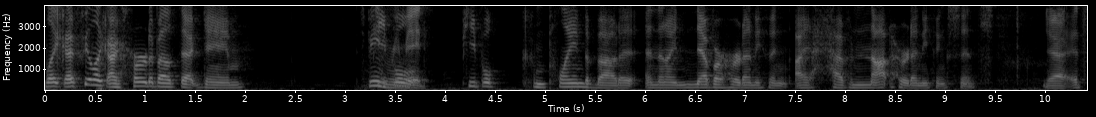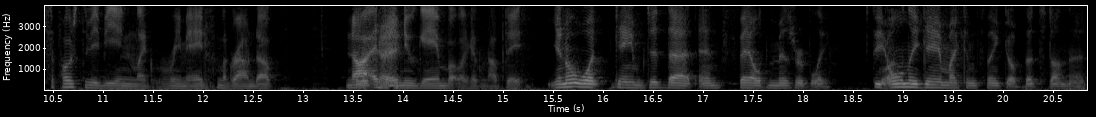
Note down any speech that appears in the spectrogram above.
Like I feel like I heard about that game. it's being People- remade. People complained about it and then I never heard anything. I have not heard anything since. Yeah, it's supposed to be being like remade from the ground up, not as a new game, but like as an update. You know what game did that and failed miserably? The What? only game I can think of that's done that.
